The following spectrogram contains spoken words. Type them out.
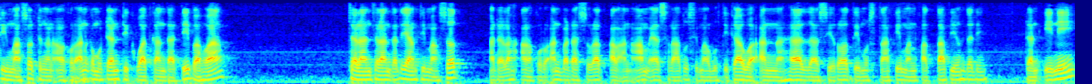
dimaksud dengan Al-Quran kemudian dikuatkan tadi bahwa jalan-jalan tadi yang dimaksud adalah Al-Quran pada surat Al-An'am ayat 153 wa anna hadza sirati mustaqiman fattabi'uh tadi. Dan ini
